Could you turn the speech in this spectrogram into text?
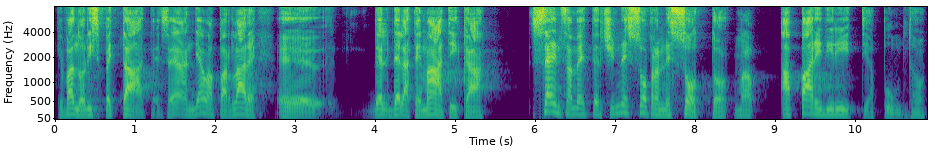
che vanno rispettate, se andiamo a parlare eh, del, della tematica senza metterci né sopra né sotto, ma a pari diritti appunto,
